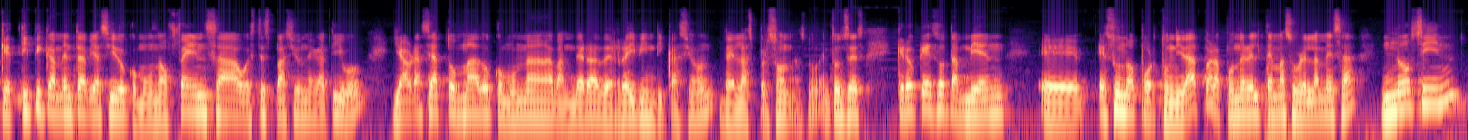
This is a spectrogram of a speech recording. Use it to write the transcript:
que típicamente había sido como una ofensa o este espacio negativo, y ahora se ha tomado como una bandera de reivindicación de las personas, ¿no? Entonces, creo que eso también eh, es una oportunidad para poner el tema sobre la mesa, no sin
